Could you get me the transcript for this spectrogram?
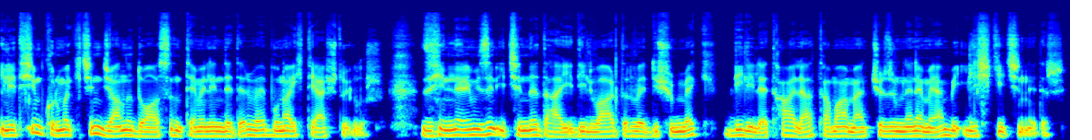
İletişim kurmak için canlı doğasının temelindedir ve buna ihtiyaç duyulur. Zihinlerimizin içinde dahi dil vardır ve düşünmek dil ile hala tamamen çözümlenemeyen bir ilişki içindedir.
